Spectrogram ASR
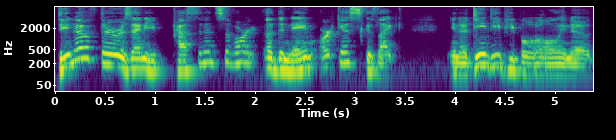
Do you know if there was any precedence of or- uh, the name Orcus? Because like, you know, D and D people will only know.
